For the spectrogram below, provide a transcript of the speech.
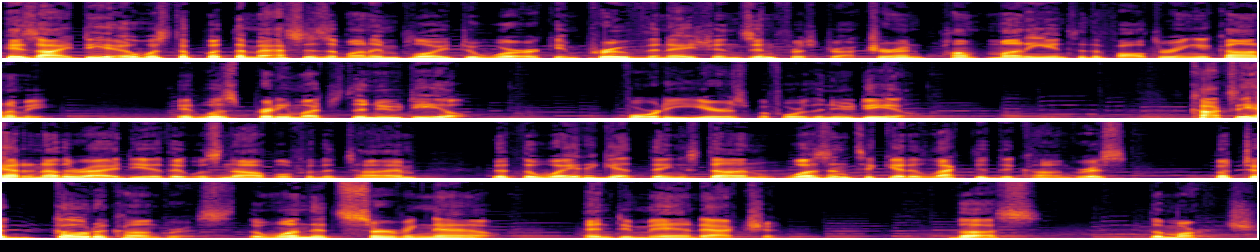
His idea was to put the masses of unemployed to work, improve the nation's infrastructure, and pump money into the faltering economy. It was pretty much the New Deal. 40 years before the New Deal. Coxey had another idea that was novel for the time that the way to get things done wasn't to get elected to Congress, but to go to Congress, the one that's serving now, and demand action. Thus, the march.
